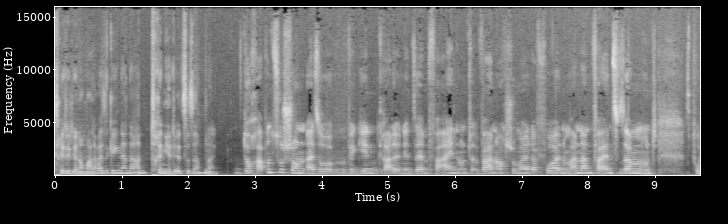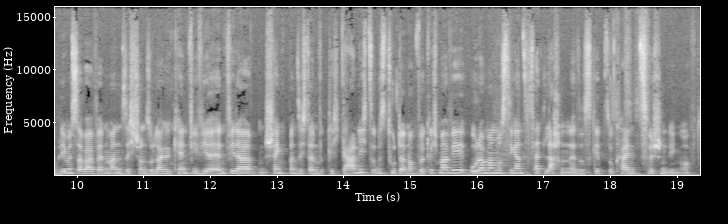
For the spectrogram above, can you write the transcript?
Tretet ihr normalerweise gegeneinander an? Trainiert ihr zusammen? Nein. Doch, ab und zu schon. Also wir gehen gerade in denselben Verein und waren auch schon mal davor in einem anderen Verein zusammen. Und das Problem ist aber, wenn man sich schon so lange kennt wie wir, entweder schenkt man sich dann wirklich gar nichts und es tut dann auch wirklich mal weh, oder man muss die ganze Zeit lachen. Also es gibt so kein Zwischending oft.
